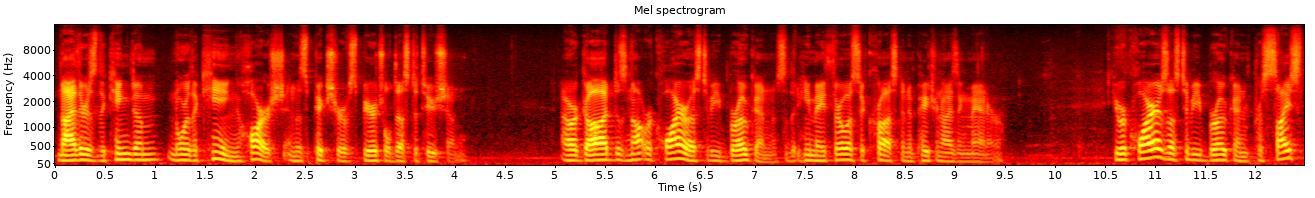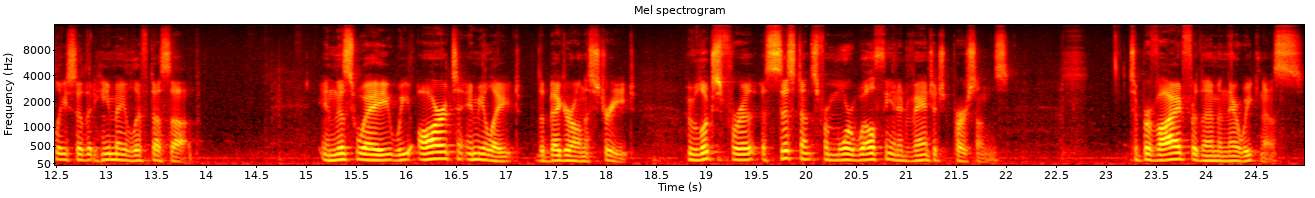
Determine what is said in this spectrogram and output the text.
Neither is the kingdom nor the king harsh in this picture of spiritual destitution. Our God does not require us to be broken so that he may throw us a crust in a patronizing manner. He requires us to be broken precisely so that he may lift us up. In this way, we are to emulate the beggar on the street who looks for assistance from more wealthy and advantaged persons to provide for them in their weakness.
